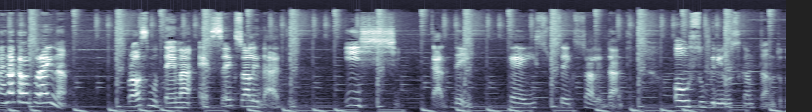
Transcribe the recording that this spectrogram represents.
Mas não acaba por aí, não. Próximo tema é sexualidade. Ixi, cadê? Que é isso, sexualidade? Ouço grilos cantando.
